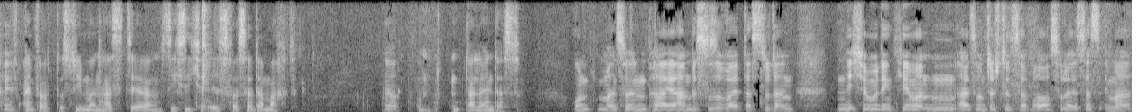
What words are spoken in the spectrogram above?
Okay. Einfach, dass du jemanden hast, der sich sicher ist, was er da macht. Ja. Und, und allein das. Und meinst du, in ein paar Jahren bist du so weit, dass du dann nicht unbedingt jemanden als Unterstützer brauchst oder ist das immer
